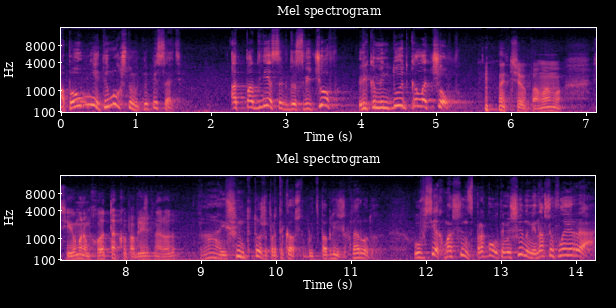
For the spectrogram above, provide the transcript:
А поумнее ты мог что-нибудь написать? От подвесок до свечов рекомендует Калачев. Че, по-моему, с юмором ход такой, поближе к народу. А, и шин ты тоже протыкал, чтобы быть поближе к народу. У всех машин с проколотыми шинами наши флеера.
